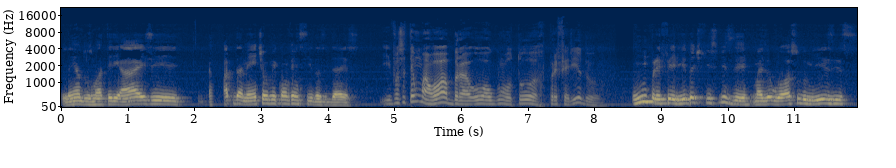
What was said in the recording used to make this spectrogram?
lendo os materiais e rapidamente eu me convenci das ideias. E você tem uma obra ou algum autor preferido? Um preferido é difícil dizer, mas eu gosto do Mises,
